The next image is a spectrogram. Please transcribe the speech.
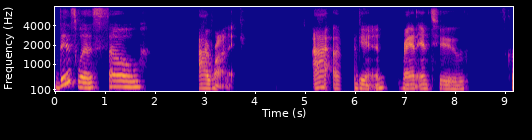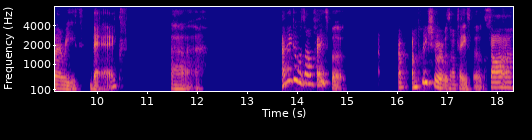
this was so ironic. I again ran into Clarice Bags. Uh, I think it was on Facebook. I'm pretty sure it was on Facebook. Saw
